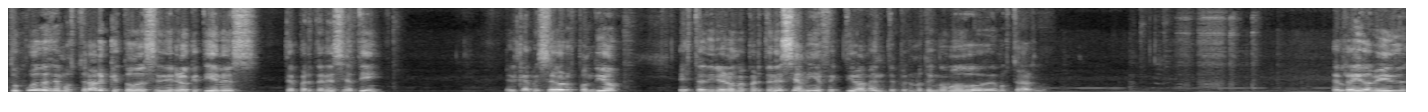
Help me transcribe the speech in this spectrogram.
¿tú puedes demostrar que todo ese dinero que tienes te pertenece a ti? El carnicero respondió, este dinero me pertenece a mí efectivamente, pero no tengo modo de demostrarlo. El rey David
